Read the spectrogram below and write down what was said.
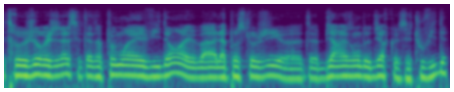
La trilogie originale, c'est peut-être un peu moins évident. Et bah, la postlogie, euh, t'as bien raison de dire que c'est tout vide.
